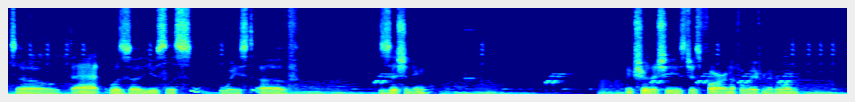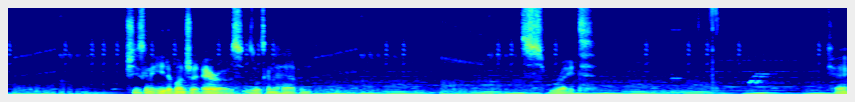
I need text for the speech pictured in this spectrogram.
So that was a useless waste of positioning. Make sure that she's just far enough away from everyone. She's going to eat a bunch of arrows, is what's going to happen. That's right. Okay.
